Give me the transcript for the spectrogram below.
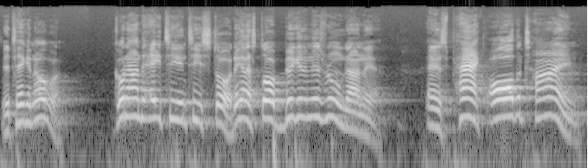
They're taking over. Go down to AT&T store. They got a store bigger than this room down there. And it's packed all the time.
